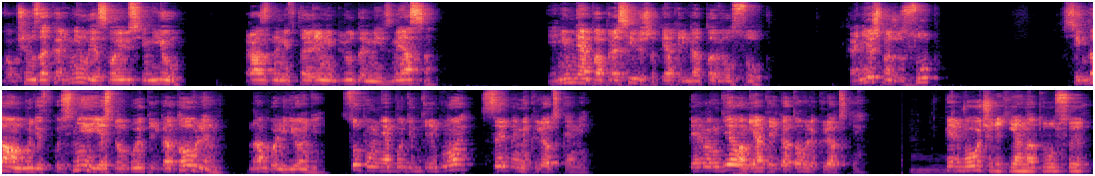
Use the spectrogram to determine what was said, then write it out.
В общем, закормил я свою семью разными вторыми блюдами из мяса. И они меня попросили, чтобы я приготовил суп. Конечно же, суп всегда он будет вкуснее, если он будет приготовлен на бульоне. Суп у меня будет грибной с сырными клетками. Первым делом я приготовлю клетки. В первую очередь я натру сыр.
